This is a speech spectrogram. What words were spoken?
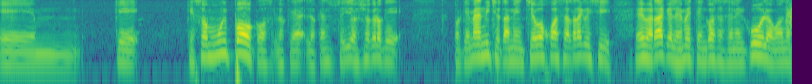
eh, que, que, son muy pocos los que, los que han sucedido. Yo creo que, porque me han dicho también, che, vos jugás al rugby, sí, es verdad que les meten cosas en el culo, cuando,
